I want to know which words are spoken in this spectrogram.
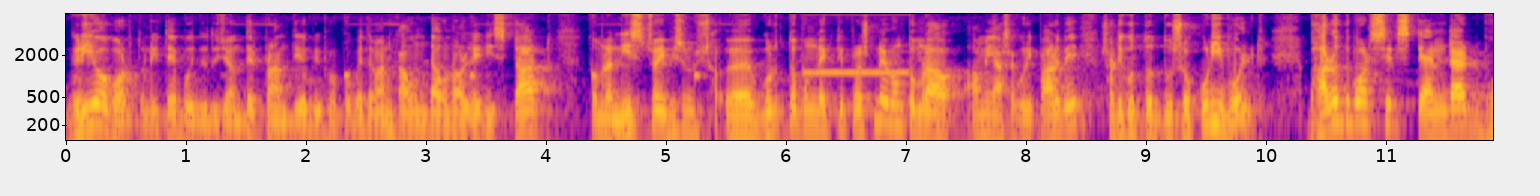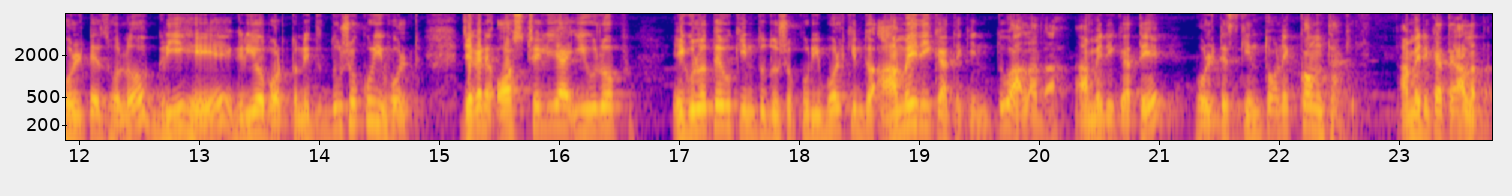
গৃহবর্তনীতে বৈদ্যুতিক যন্ত্রের প্রান্তীয় বিভব প্রবেদমান কাউন্টডাউন অলরেডি স্টার্ট তোমরা নিশ্চয়ই ভীষণ গুরুত্বপূর্ণ একটি প্রশ্ন এবং তোমরা, আমি আশা করি পারবে, সঠিক উত্তর দুশো কুড়ি ভোল্ট ভারতবর্ষের স্ট্যান্ডার্ড ভোল্টেজ হলো গৃহে, গৃহবর্তনীতে দুশো কুড়ি ভোল্ট যেখানে অস্ট্রেলিয়া, ইউরোপ, এগুলোতেও কিন্তু দুশো কুড়ি ভোল্ট কিন্তু আমেরিকাতে কিন্তু আলাদা। আমেরিকাতে ভোল্টেজ কিন্তু অনেক কম থাকে। আমেরিকাতে আলাদা।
